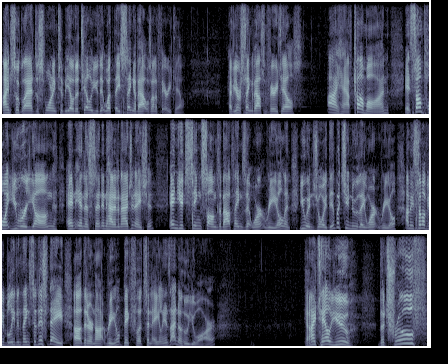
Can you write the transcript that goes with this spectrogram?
I'm so glad this morning to be able to tell you that what they sang about was not a fairy tale. Have you ever sang about some fairy tales? I have. Come on. At some point, you were young and innocent and had an imagination, and you'd sing songs about things that weren't real, and you enjoyed them, but you knew they weren't real. I mean, some of you believe in things to this day uh, that are not real Bigfoots and aliens. I know who you are. Can I tell you the truth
